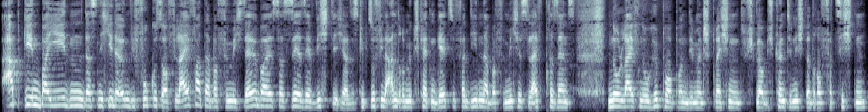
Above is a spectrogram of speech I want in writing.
abgehen bei jedem, dass nicht jeder irgendwie Fokus auf Live hat, aber für mich selber ist das sehr, sehr wichtig. Also es gibt so viele andere Möglichkeiten, Geld zu verdienen, aber für mich ist Live-Präsenz no Live, no Hip-Hop und dementsprechend, ich glaube, ich könnte nicht darauf verzichten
